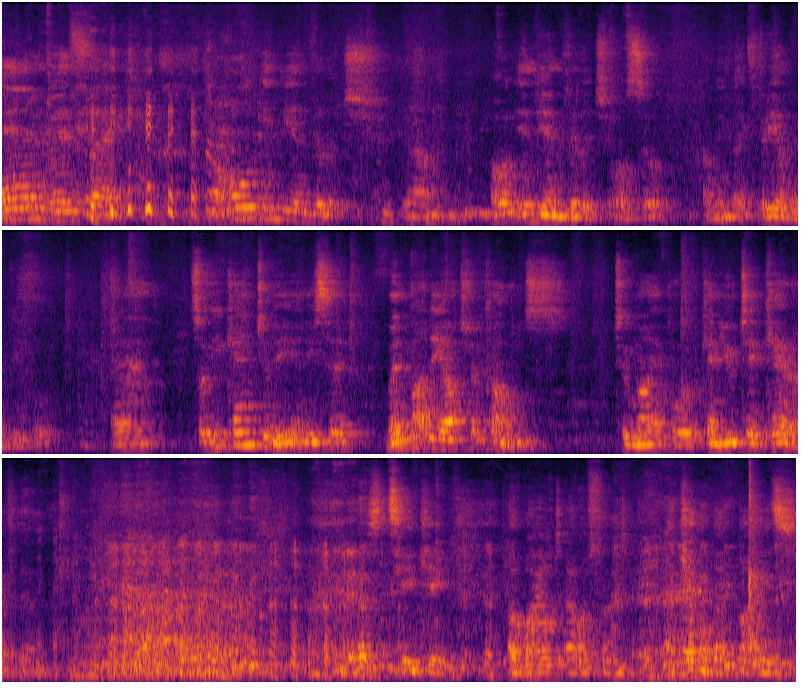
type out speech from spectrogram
And with like a whole Indian village, you know, whole Indian village also coming, like 300 people. And so he came to me and he said, when Padayatra comes to Mayapur, can you take care of them? That's taking a wild elephant, a camel that bites.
